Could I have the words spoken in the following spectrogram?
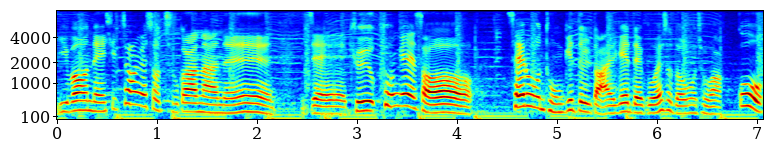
이번에 시청에서 주관하는 이제 교육 통해서 새로운 동기들도 알게 되고 해서 너무 좋았고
